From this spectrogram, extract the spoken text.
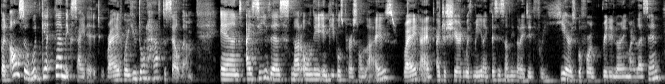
but also would get them excited right? Where you don't have to sell them and I see this not only in people's personal lives, right? I, I just shared with me, like, this is something that I did for years before really learning my lesson.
